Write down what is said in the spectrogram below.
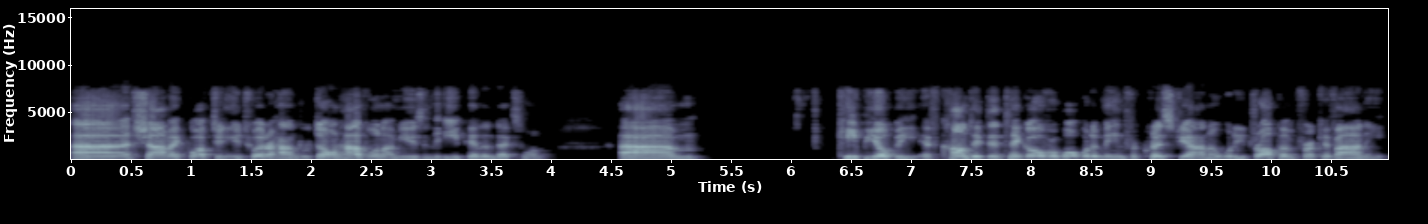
Uh, Shamik, what's your new Twitter handle? Don't have one. I'm using the EPL index one. Um, keep uppy. If Conte did take over, what would it mean for Cristiano? Would he drop him for Cavani?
